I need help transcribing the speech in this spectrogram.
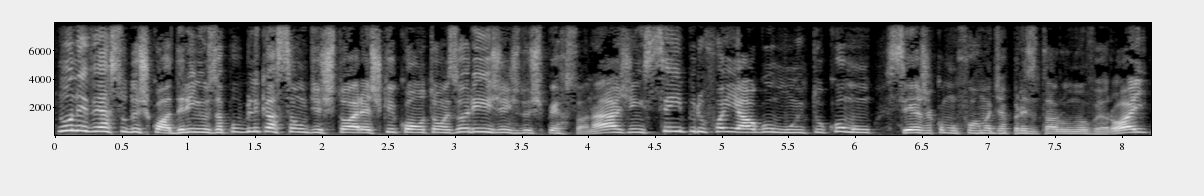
No universo dos quadrinhos, a publicação de histórias que contam as origens dos personagens sempre foi algo muito comum, seja como forma de apresentar um novo herói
